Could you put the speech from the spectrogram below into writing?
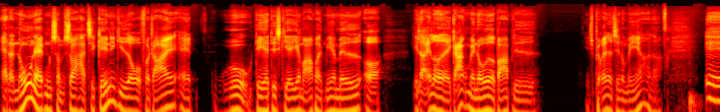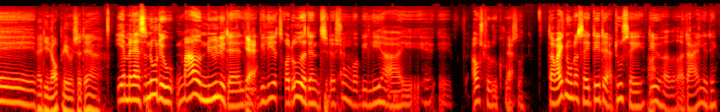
er der nogen af dem, som så har tilkendegivet over for dig, at wow, det her, det skal jeg hjem og arbejde mere med, og, eller allerede er i gang med noget, og bare blevet inspireret til noget mere? Eller? Øh, Hvad er din oplevelse der? jamen altså, nu er det jo meget nyligt, at lige, Ja. ja. vi lige er trådt ud af den situation, hvor vi lige har øh, øh, afsluttet kurset. Ja. Der var ikke nogen, der sagde det der, du sagde. Nej. Det havde været dejligt, ikke?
